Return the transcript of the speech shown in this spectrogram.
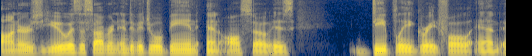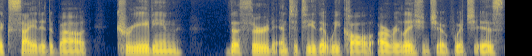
honors you as a sovereign individual being and also is deeply grateful and excited about creating the third entity that we call our relationship, which is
